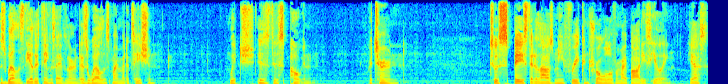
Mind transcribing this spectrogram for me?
as well as the other things I've learned, as well as my meditation, which is this potent return to a space that allows me free control over my body's healing. Yes?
